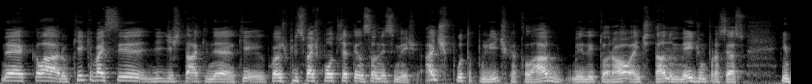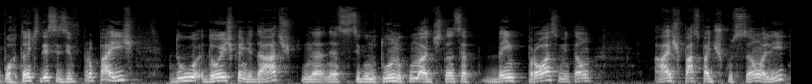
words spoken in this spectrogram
né? Claro, o que, que vai ser de destaque, né? Que, quais os principais pontos de atenção nesse mês? A disputa política, claro, eleitoral. A gente está no meio de um processo importante, decisivo para o país do, dois candidatos né, nesse segundo turno com uma distância bem próxima, então há espaço para discussão ali.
